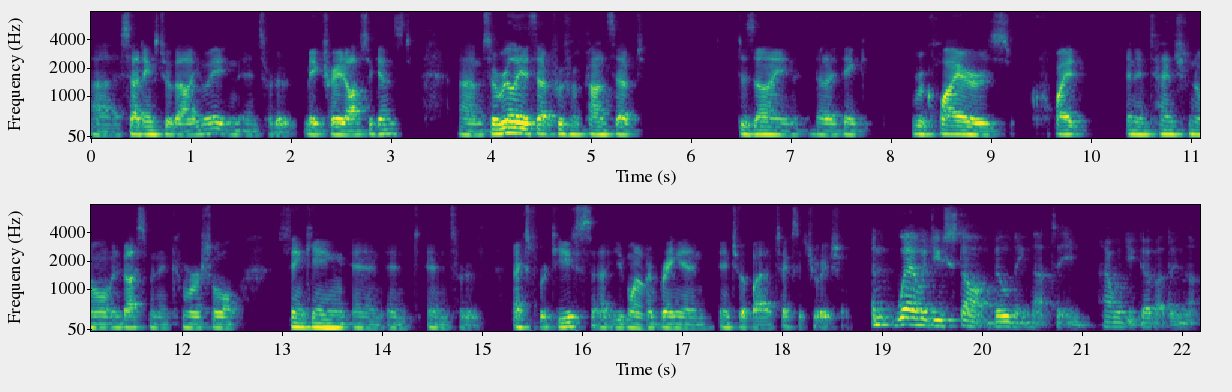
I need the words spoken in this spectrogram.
uh, settings to evaluate and, and sort of make trade-offs against. Um, so really it's that proof of concept design that I think requires quite an intentional investment in commercial thinking and and and sort of expertise uh, you want to bring in into a biotech situation. And where would you start building that team? How would you go about doing that?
